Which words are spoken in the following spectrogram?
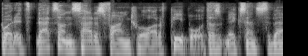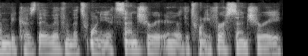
But that's unsatisfying to a lot of people. It doesn't make sense to them because they live in the 20th century or the 21st century.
